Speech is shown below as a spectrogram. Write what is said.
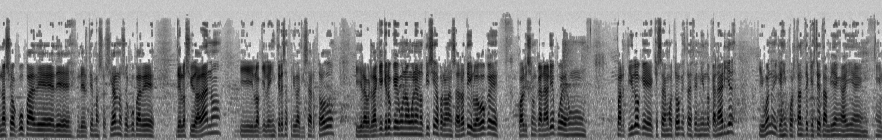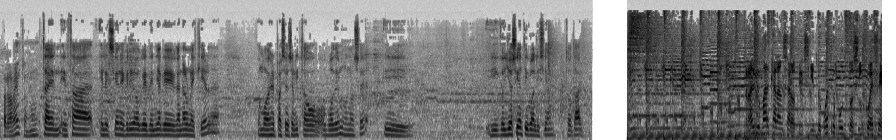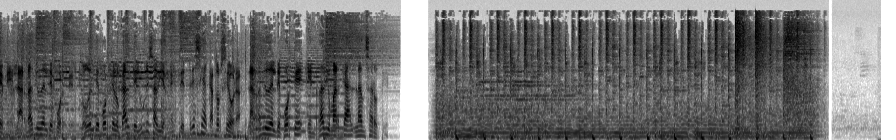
no se ocupa del tema social, no se ocupa de, los ciudadanos y lo que les interesa es privatizar todo. Y la verdad que creo que es una buena noticia para Lanzarote y luego que Coalición Canaria pues es un partido que, que sabemos todos que está defendiendo Canarias y bueno, y que es importante que esté también ahí en, el Parlamento. en estas elecciones creo que tenía que ganar una izquierda, como es el Partido Socialista o, Podemos, no sé, y yo soy anticoalición, total. Radio Marca Lanzarote 104.5 FM, la radio del deporte. Todo el deporte local de lunes a viernes de 13 a 14 horas. La radio del deporte en Radio Marca Lanzarote.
